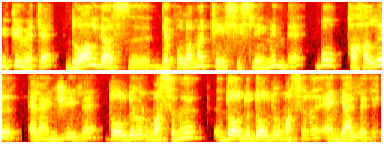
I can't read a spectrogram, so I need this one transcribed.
hükümete doğal gaz e, depolama tesislerinin de bu pahalı LNG ile doldurulmasını doldu doldurmasını engelledi,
